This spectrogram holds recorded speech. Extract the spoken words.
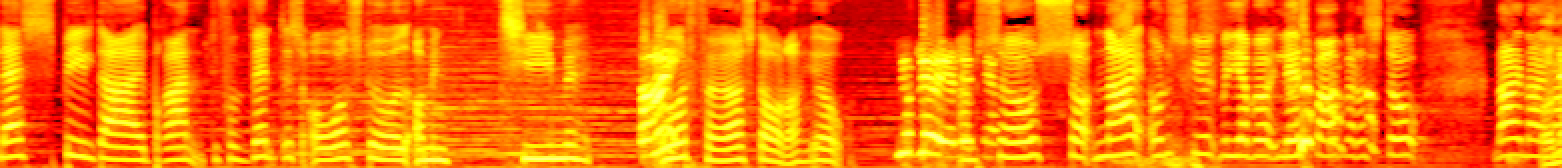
lastbil, der er i brand. Det forventes overstået om en time. Nej. 8.40 står der, jo. Nu blev jeg I'm lidt so, so... Nej, undskyld, men jeg vil læse bare hvad der stod. Nej, nej, Og nu,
